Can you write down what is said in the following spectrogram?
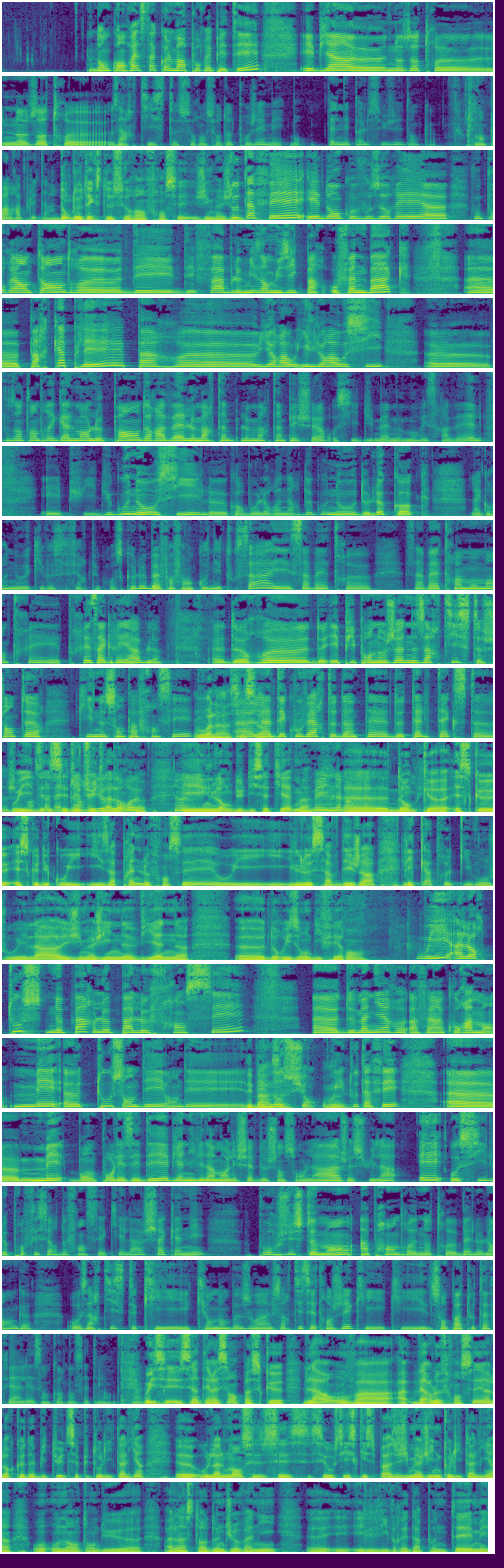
donc on reste à Colmar pour répéter. Eh bien, euh, nos autres euh, nos autres euh, artistes seront sur d'autres projets, mais bon, tel n'est pas le sujet, donc on en parlera plus tard. Donc le texte sera en français, j'imagine. Tout à fait, et donc vous aurez, vous pourrez entendre des des fables mises en musique par Offenbach, par Caplet, par il y aura il y aura aussi euh, vous entendrez également le pan de Ravel, le Martin, le Martin pêcheur aussi du même Maurice Ravel, et puis du Gounod aussi, le corbeau et le renard de Gounod, de Lecoq, la grenouille qui veut se faire plus grosse que le bœuf. Enfin, on connaît tout ça et ça va être, euh, ça va être un moment très très agréable euh, de, re, de et puis pour nos jeunes artistes chanteurs qui ne sont pas français. Voilà, c'est euh, La découverte d'un de tels textes. Je oui, c'est tout de suite la langue et une langue du 17e. Mais une langue, euh, donc, euh, est-ce que, est-ce que du coup, ils, apprennent le français ou ils, ils, le savent déjà? Les quatre qui vont jouer là, j'imagine, viennent euh, d'horizons différents. Oui, alors tous ne parlent pas le français. Euh, de manière, enfin couramment, mais euh, tous ont des ont des, des, notions. Oui, tout à fait. Euh, mais bon, pour les aider, bien évidemment, les chefs de chanson là, je suis là, et aussi le professeur de français qui est là chaque année pour justement apprendre notre belle langue aux artistes qui, qui en ont besoin, aux artistes étrangers qui qui ne sont pas tout à fait à l'aise encore dans cette langue. Oui, c'est intéressant parce que là, on va vers le français alors que d'habitude, c'est plutôt l'italien euh, ou l'allemand. C'est aussi ce qui se passe. J'imagine que l'italien, on, a entendu euh, à l'instant Don Giovanni euh, et, et, le livret d'Aponte, mais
